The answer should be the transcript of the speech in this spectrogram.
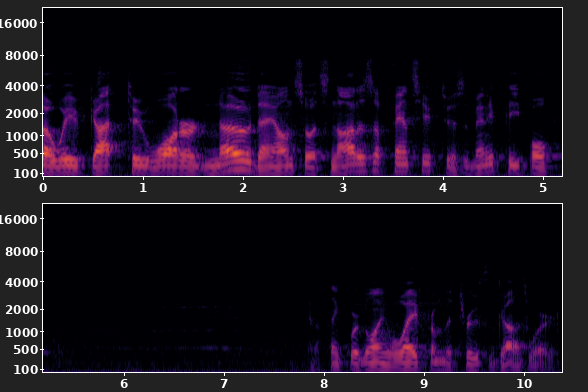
So we've got to water no down so it's not as offensive to as many people. I think we're going away from the truth of God's Word.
